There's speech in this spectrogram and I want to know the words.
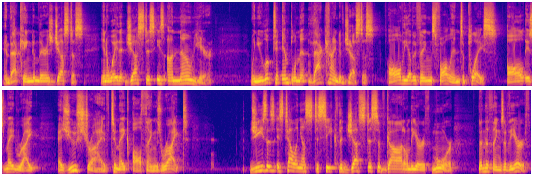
In that kingdom, there is justice in a way that justice is unknown here. When you look to implement that kind of justice, all the other things fall into place. All is made right as you strive to make all things right. Jesus is telling us to seek the justice of God on the earth more than the things of the earth.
